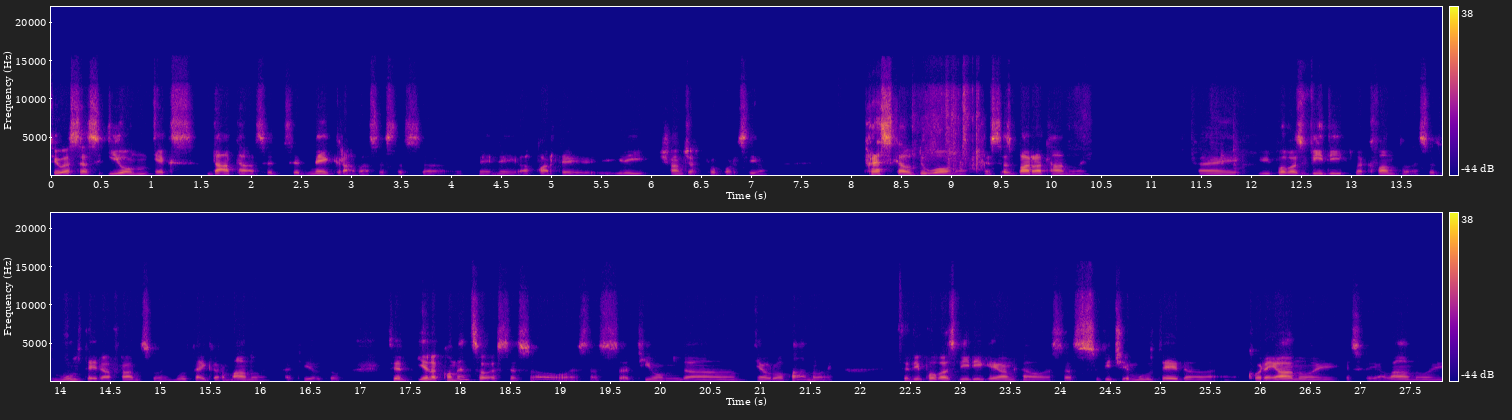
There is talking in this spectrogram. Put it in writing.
tio estas iom ex data, sed, sed ne gravas, estas uh, ne, ne aparte, ili changas proporcio. Prescau duono estas baratanoi, kai vi povas vidi la quanto estas multe da franco, multe germano, kai tiel do. Sed je la comenzo estas, oh, estas tiom da europanoi, se vi povas vidi che anca estas suffice multe da coreanoi, israelanoi,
